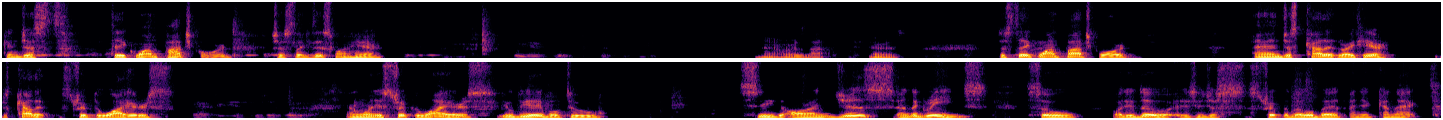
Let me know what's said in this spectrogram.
can just take one patch cord, just like this one here, Yeah, where is that? There it is. Just take one patch cord and just cut it right here. Just cut it, strip the wires. And when you strip the wires, you'll be able to see the oranges and the greens. So what you do is you just strip a little bit and you connect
